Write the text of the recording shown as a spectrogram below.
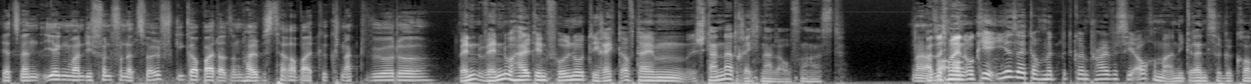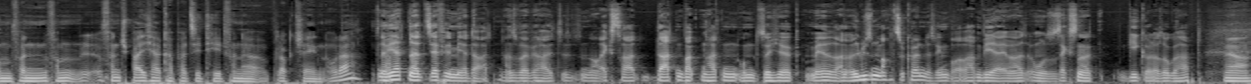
Jetzt, wenn irgendwann die 512 Gigabyte, also ein halbes Terabyte geknackt würde, Wenn, wenn du halt den Full Node direkt auf deinem Standardrechner laufen hast. Na, also ich meine, okay, ihr seid doch mit Bitcoin Privacy auch immer an die Grenze gekommen von, von, von Speicherkapazität von der Blockchain, oder? Na, Wir hatten halt sehr viel mehr Daten, also weil wir halt noch extra Datenbanken hatten, um solche mehrere Analysen machen zu können. Deswegen haben wir ja immer irgendwo so 600 Gig oder so gehabt. Ja.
